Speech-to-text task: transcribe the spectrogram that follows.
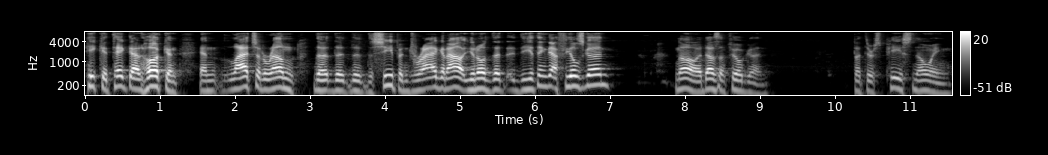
he could take that hook and, and latch it around the, the, the, the sheep and drag it out. You know, the, do you think that feels good? No, it doesn't feel good. But there's peace knowing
